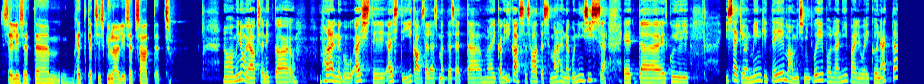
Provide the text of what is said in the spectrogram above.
sellised ähm, hetked siis, külalised, saated? no minu jaoks on ikka ma olen nagu hästi-hästi igav selles mõttes, et äh, mulle ikka igasse saatesse ma lähen nagu nii sisse, et, äh, et kui isegi on mingi teema, mis mind võib-olla nii palju ei kõneta,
